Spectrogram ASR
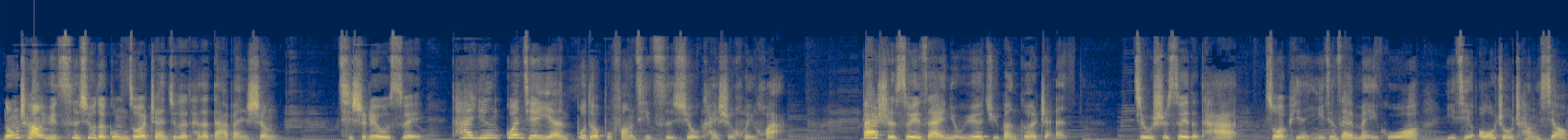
农场与刺绣的工作占据了他的大半生。七十六岁，他因关节炎不得不放弃刺绣，开始绘画。八十岁在纽约举办个展。九十岁的他，作品已经在美国以及欧洲畅销。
